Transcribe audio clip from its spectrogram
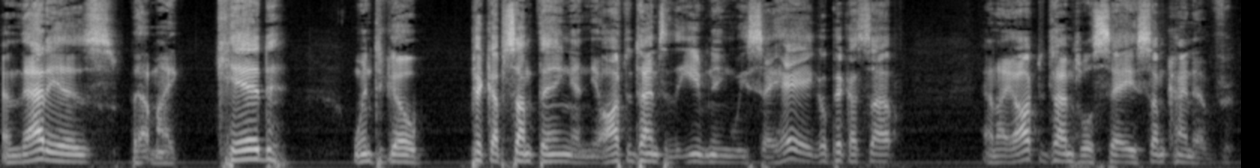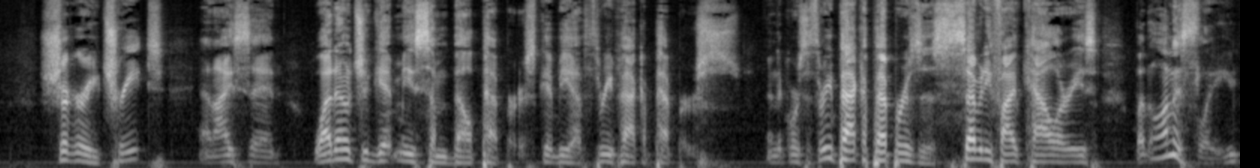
And that is that my kid went to go pick up something, and you know, oftentimes in the evening we say, "Hey, go pick us up," and I oftentimes will say some kind of sugary treat, and I said, "Why don't you get me some bell peppers? Give me a three pack of peppers." And of course, a three pack of peppers is 75 calories, but honestly,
